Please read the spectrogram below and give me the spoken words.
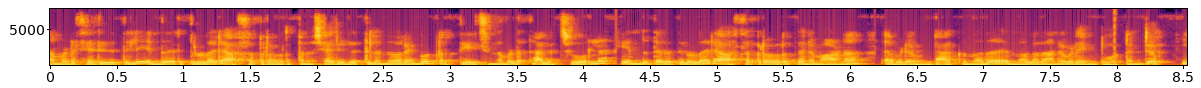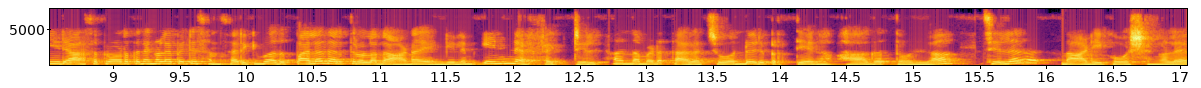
നമ്മുടെ ശരീരത്തിൽ എന്ത് തരത്തിലുള്ള രാസപ്രവർത്തനം ശരീരത്തിൽ എന്ന് പറയുമ്പോൾ പ്രത്യേകിച്ച് നമ്മുടെ തലച്ചോറിൽ എന്ത് തരത്തിലുള്ള രാസപ്രവർത്തനമാണ് അവിടെ ഉണ്ടാക്കുന്നത് എന്നുള്ളതാണ് ഇവിടെ ഇമ്പോർട്ടന്റ് ഈ രാസപ്രവർത്തനങ്ങളെ പറ്റി സംസാരിക്കുമ്പോൾ അത് പലതരത്തിലുള്ളതാണ് എങ്കിലും ഇൻ എഫക്റ്റിൽ നമ്മുടെ തലച്ചോറിന്റെ ഒരു പ്രത്യേക ഭാഗത്തുള്ള ചില നാഡീകോശങ്ങളെ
